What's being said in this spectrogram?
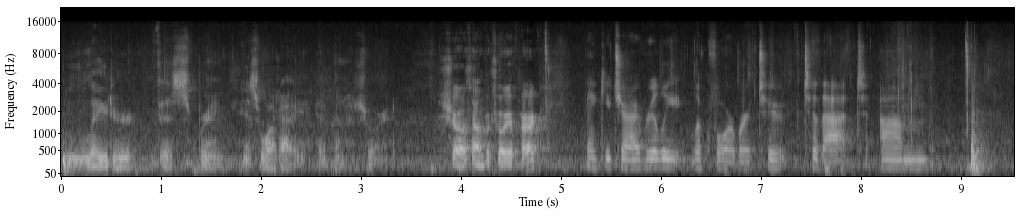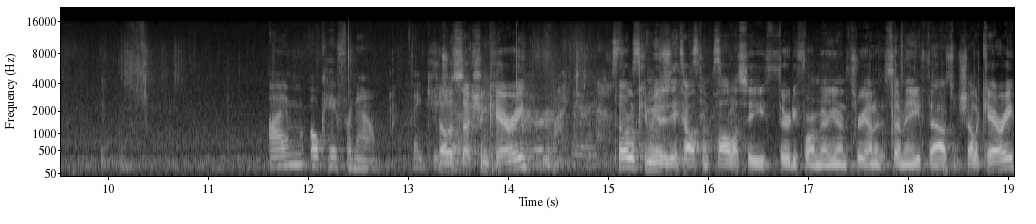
later this spring, is what I have been assured. Charlottetown Victoria Park. Thank you, Chair. I really look forward to, to that. Um, I'm okay for now. Thank you, Shall the Chair. section carry? Total community health and policy, thirty-four million, three hundred and seventy-eight thousand. Shall it carry?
